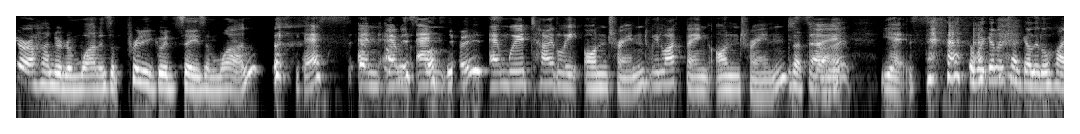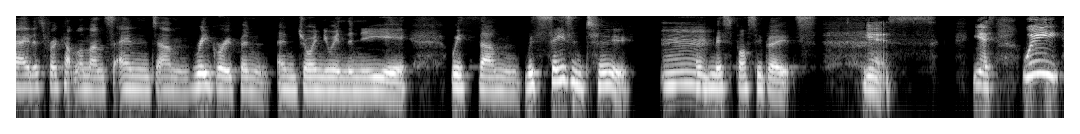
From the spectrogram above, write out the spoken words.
Year 101 is a pretty good season one. Yes, and and, and and we're totally on trend. We like being on trend. That's so right. yes. So we're going to take a little hiatus for a couple of months and um, regroup and, and join you in the new year with um, with season two of Mm. Miss Bossy Boots. Yes. Yes. We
